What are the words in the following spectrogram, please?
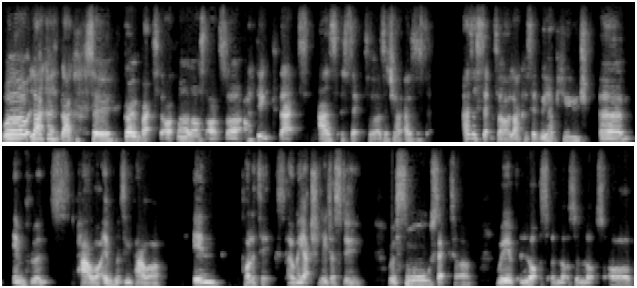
Well, like I like so going back to the, my last answer, I think that as a sector, as a as a, as a sector, like I said, we have huge um, influence power, influencing power in politics, and we actually just do. We're a small sector with lots and lots and lots of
